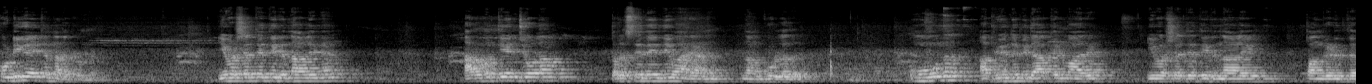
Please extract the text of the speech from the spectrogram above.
കൊടികയറ്റം നടക്കുന്നത്. ഈ വർഷത്തെ തിരുനാളിന് അറുപത്തിയഞ്ചോളം പ്രസിദ്ധന്തിമാരാണ് നമുക്കുള്ളത്. മൂന്ന് അഭ്യുന്ന പിതാക്കന്മാർ ഈ വർഷത്തെ തിരുനാളിൽ പങ്കെടുത്ത്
